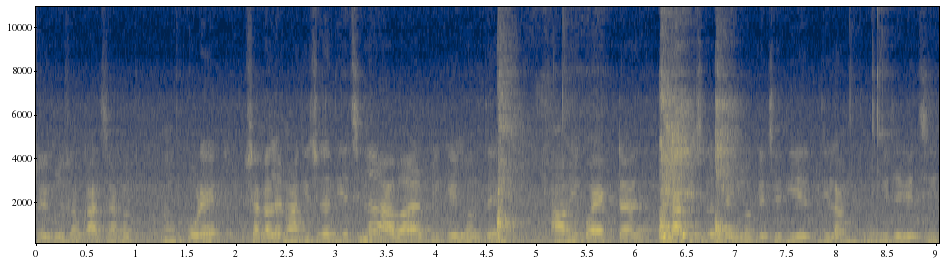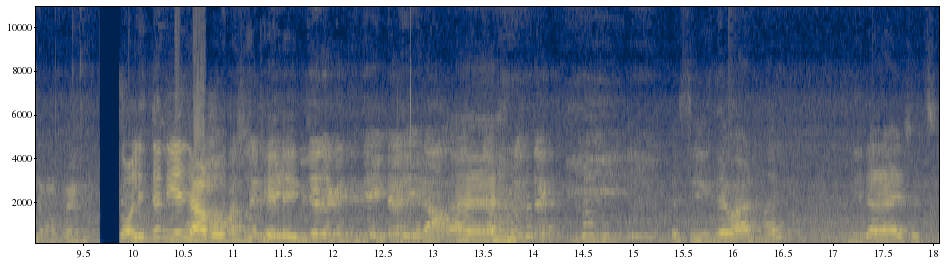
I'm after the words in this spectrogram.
সেগুলো সব কাচা করে সকালে মা কিছুটা দিয়েছিল আবার বিকেল হতে আমি কয়েকটা বাকি ছিল সেগুলো কেচে দিয়ে দিলাম। পুরো ভিজে গেছি জামা প্যান্ট ট্রলিতে নিয়ে যাব দুধ খেলেই হ্যাঁ। সিঁড়িতে বার হয়। দিদারা এসেছে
